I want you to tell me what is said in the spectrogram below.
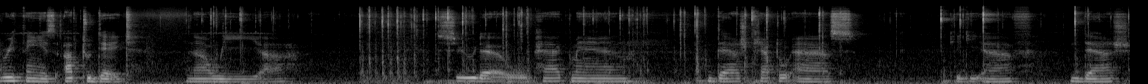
everything is up to date. Now we uh, sudo pacman dash capital S ttf dash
